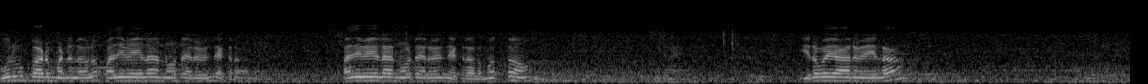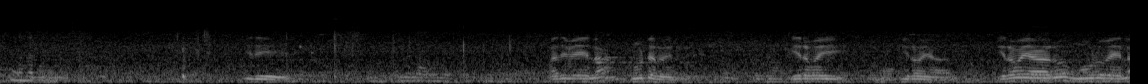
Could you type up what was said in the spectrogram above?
బూరుగుపాడు మండలంలో పదివేల నూట ఇరవై ఎనిమిది ఎకరాలు. పదివేల నూట ఇరవై ఎనిమిది ఎకరాలు. మొత్తం ఇరవై ఆరు వేల ఇది పదివేల నూట ఇరవై ఎనిమిది. ఇరవై ఇరవై ఆరు. ఇరవై ఆరు మూడు వేల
